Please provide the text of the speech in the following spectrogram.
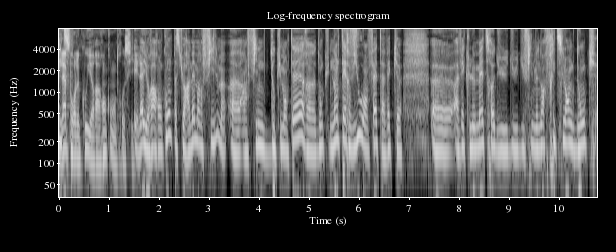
Et là, pour le coup, il y aura rencontre aussi. et là, il y aura rencontre parce qu'il y aura même un film, euh, un film documentaire, euh, donc une interview en fait avec euh, avec le maître du, du, du film noir Fritz Lang. Donc,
